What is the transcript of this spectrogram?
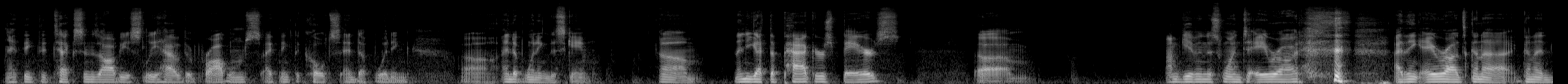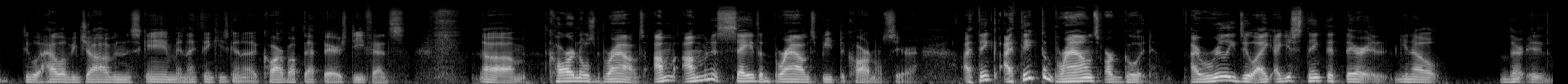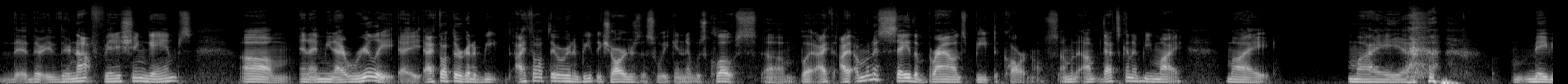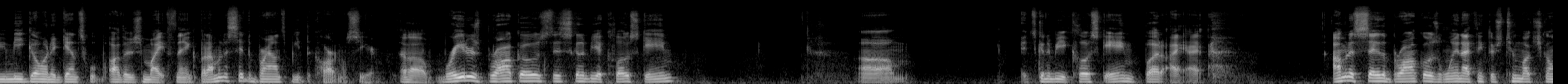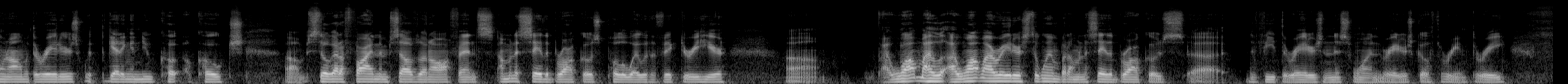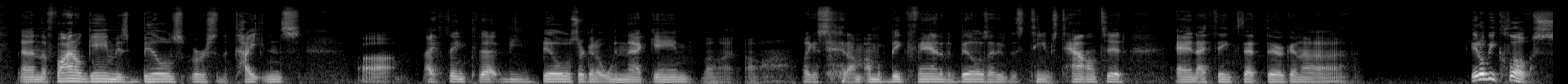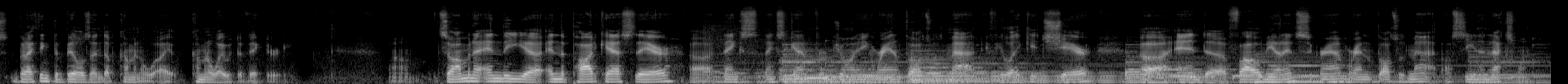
I think the Texans obviously have their problems. I think the Colts end up winning. Uh, end up winning this game. Um, then you got the Packers Bears. Um, I'm giving this one to A Rod. I think A Rod's gonna gonna do a hell of a job in this game, and I think he's gonna carve up that Bears defense. Um, Cardinals Browns. I'm I'm gonna say the Browns beat the Cardinals here. I think I think the Browns are good. I really do. I, I just think that they're you know they're they're they're not finishing games. Um, and I mean, I really, I, I thought they were going to beat, I thought they were going to beat the Chargers this week, and it was close. Um, but I, I am going to say the Browns beat the Cardinals. I'm gonna, I'm, that's going to be my, my, my, uh, maybe me going against what others might think. But I'm going to say the Browns beat the Cardinals here. Uh, Raiders Broncos. This is going to be a close game. Um, it's going to be a close game, but I, I I'm going to say the Broncos win. I think there's too much going on with the Raiders with getting a new co- coach. Um, still got to find themselves on offense. I'm going to say the Broncos pull away with a victory here. Um, I want my I want my Raiders to win, but I'm going to say the Broncos uh, defeat the Raiders in this one. Raiders go three and three, and the final game is Bills versus the Titans. Uh, I think that the Bills are going to win that game. Uh, uh, like I said, I'm, I'm a big fan of the Bills. I think this team's talented and I think that they're gonna. It'll be close, but I think the Bills end up coming away coming away with the victory. Um, so I'm gonna end the uh, end the podcast there. Uh, thanks thanks again for joining Random Thoughts with Matt. If you like it, share uh, and uh, follow me on Instagram, Random Thoughts with Matt. I'll see you in the next one.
